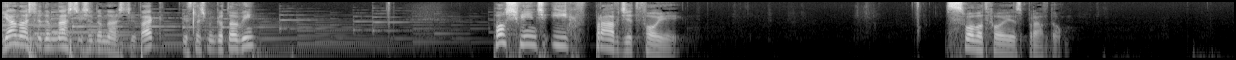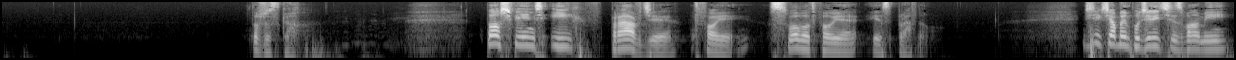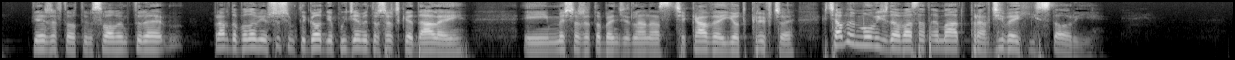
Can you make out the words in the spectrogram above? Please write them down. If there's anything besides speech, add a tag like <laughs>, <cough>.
Jana 17, 17, tak? Jesteśmy gotowi? Poświęć ich w prawdzie Twojej. Słowo Twoje jest prawdą. To wszystko. Poświęć ich w prawdzie Twojej. Słowo Twoje jest prawdą. Dzisiaj chciałbym podzielić się z Wami, wierzę w to tym słowem, które prawdopodobnie w przyszłym tygodniu pójdziemy troszeczkę dalej i myślę, że to będzie dla nas ciekawe i odkrywcze. Chciałbym mówić do Was na temat prawdziwej historii.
